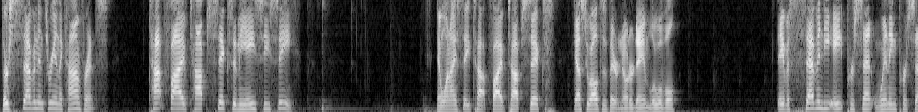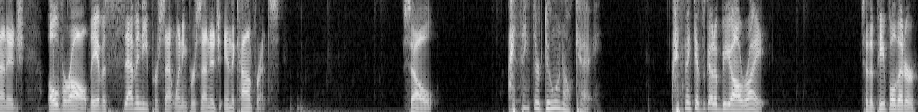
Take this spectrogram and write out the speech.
They're seven and three in the conference, top five, top six in the ACC. And when I say top five, top six, guess who else is there? Notre Dame, Louisville. They have a 78% winning percentage overall. They have a 70% winning percentage in the conference. So I think they're doing okay. I think it's going to be all right. To the people that are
